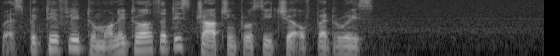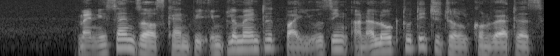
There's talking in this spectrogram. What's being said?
respectively to monitor the discharging procedure of batteries. Many sensors can be implemented by using analog to digital converters.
